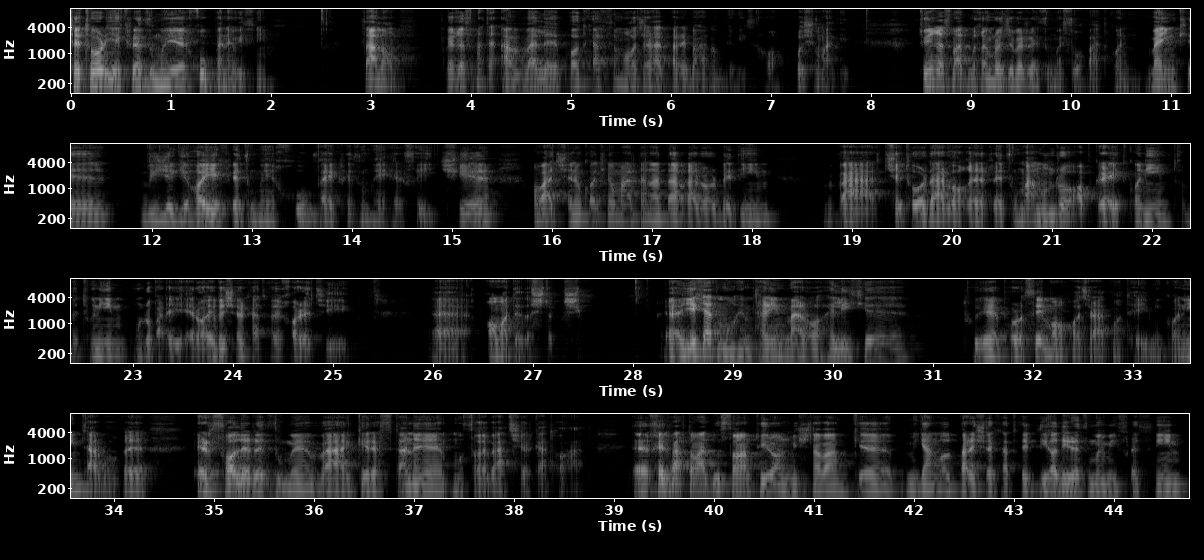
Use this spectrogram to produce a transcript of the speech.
چطور یک رزومه خوب بنویسیم؟ سلام. به قسمت اول پادکست مهاجرت برای برنامه نویس ها خوش اومدید. تو این قسمت می‌خوایم راجع به رزومه صحبت کنیم و اینکه ویژگی های یک رزومه خوب و یک رزومه حرفه‌ای چیه ما باید چه نکاتی رو مد نظر قرار بدیم و چطور در واقع رزوممون رو آپگرید کنیم تا بتونیم اون رو برای ارائه به شرکت های خارجی آماده داشته باشیم. یکی از مهمترین مراحلی که توی پروسه مهاجرت ما طی می‌کنیم در واقع ارسال رزومه و گرفتن مصاحبت شرکت ها هست خیلی وقتا من دوستانم تو ایران میشنوم که میگن ما برای شرکت های زیادی رزومه میفرستیم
